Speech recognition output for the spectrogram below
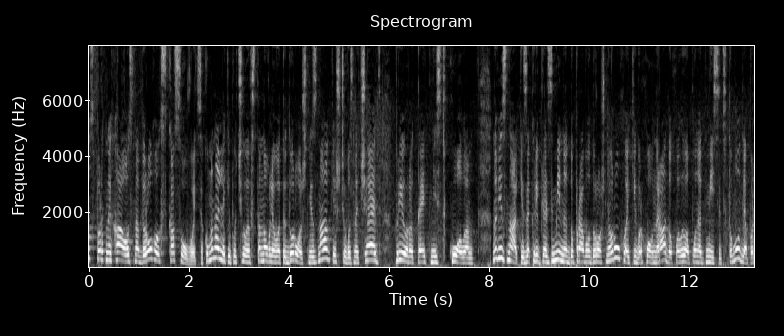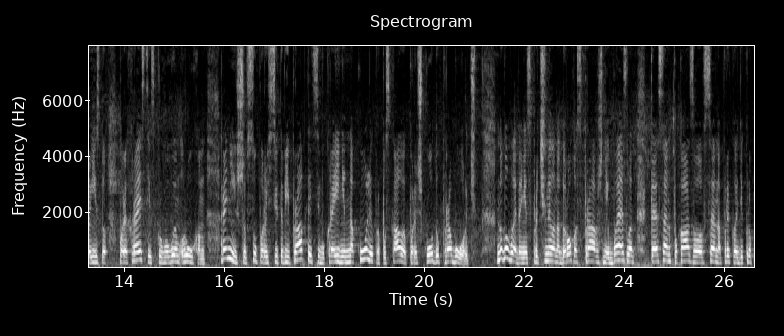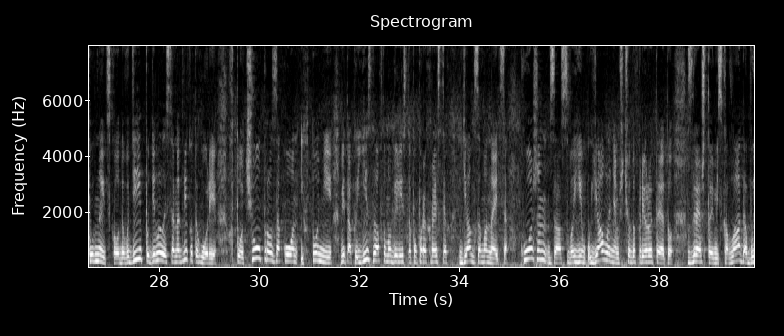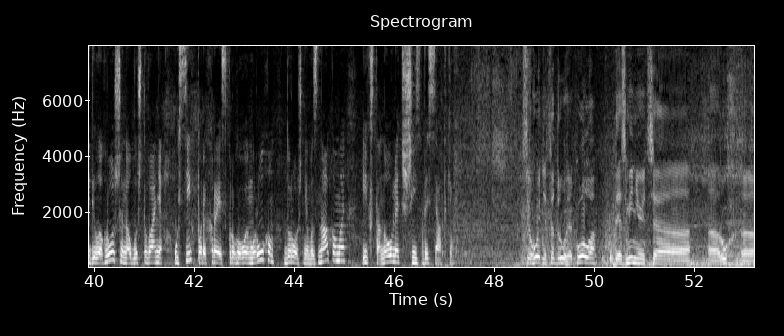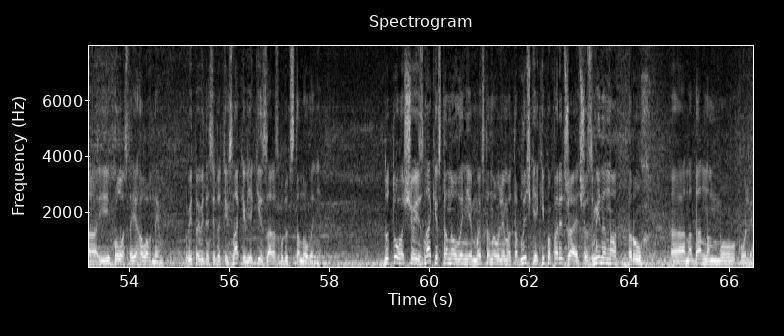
Транспортний хаос на дорогах скасовується. Комунальники почали встановлювати дорожні знаки, що визначають пріоритетність кола. Нові знаки закріплять зміни до правил дорожнього руху, які Верховна Рада ухвалила понад місяць тому для переїзду перехресті з круговим рухом. Раніше, всупереч світовій практиці, в Україні на колі пропускали перешкоду праворуч. Нововведення спричинило на дорогах справжній безлад. ТСН показувала все на прикладі Кропивницького, де водії поділилися на дві категорії: хто чув про закон і хто ні. Відтак і їздили автомобілісти по перехрестях, як заманеться. Кожен за своїм уявленням щодо пріоритету. Зрештою, міська влада виділила гроші на облаштування усіх перехрест з круговим рухом, дорожніми знаками. Їх становлять шість десятків. Сьогодні це друге коло, де змінюється е, рух е, і коло стає головним у відповідності до тих знаків, які зараз будуть встановлені. До того, що і знаки встановлені, ми встановлюємо таблички, які попереджають, що змінено рух е, на даному колі.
